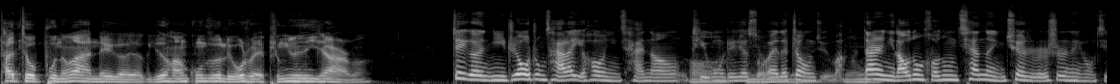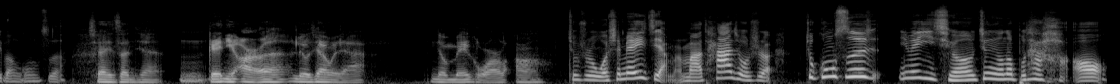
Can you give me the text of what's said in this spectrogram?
他就不能按这个银行工资流水平均一下吗？这个你只有仲裁了以后，你才能提供这些所谓的证据嘛。但是你劳动合同签的，你确实是那种基本工资，签一三千，嗯，给你二 n 六千块钱，你就没活了啊！就是我身边一姐们儿嘛，她就是就公司因为疫情经营的不太好，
